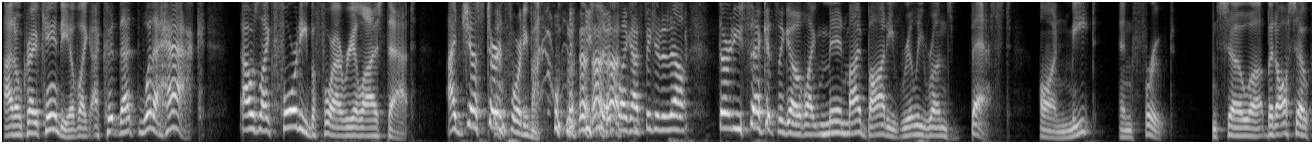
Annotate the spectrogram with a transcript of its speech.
I don't crave candy. Of like, I could that. What a hack! I was like 40 before I realized that. I just turned 40, by the way. so it's like I figured it out 30 seconds ago. Of like, man, my body really runs best on meat and fruit. And so, uh, but also,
